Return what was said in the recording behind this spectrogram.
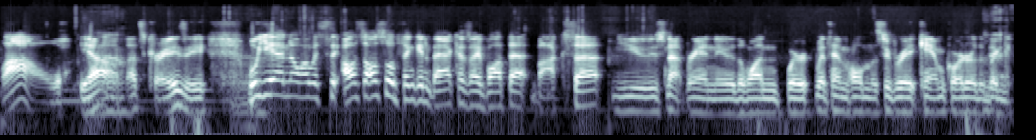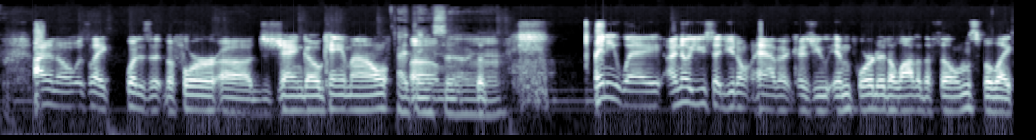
Wow. Yeah, Yeah. that's crazy. Well, yeah, no, I was th- I was also thinking back because I bought that box set used, not brand new, the one where with him holding the Super 8 camcorder, the big. Right. I don't know. It was like what is it before uh, Django came out? I think Um, so. the- Yeah. Anyway, I know you said you don't have it because you imported a lot of the films, but like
